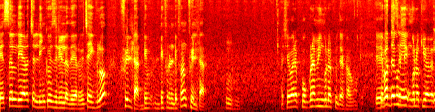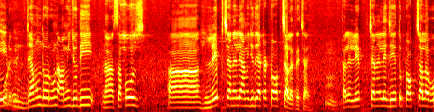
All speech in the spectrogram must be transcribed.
বেসেল দেওয়া রয়েছে লিঙ্কুইজ রিলে দেওয়া রয়েছে। এইগুলো ফিল্টার ডিফারেন্ট ডিফারেন্ট ফিল্টার আচ্ছা এবারে প্রোগ্রামিংগুলো একটু দেখাও এবার দেখুন এই- setting গুলো কীভাবে যেমন ধরুন আমি যদি সাপোজ লেফট চ্যানেলে আমি যদি একটা টপ চালাতে চাই হুম। তাহলে লেফট চ্যানেলে যেহেতু টপ চালাবো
